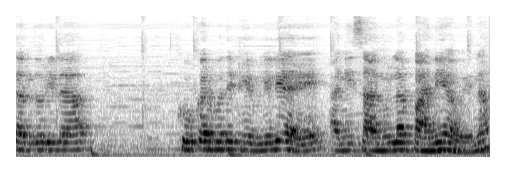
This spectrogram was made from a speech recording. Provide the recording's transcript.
तंदुरीला कुकरमध्ये ठेवलेली आहे आणि सानूला पाणी हवंय ना?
